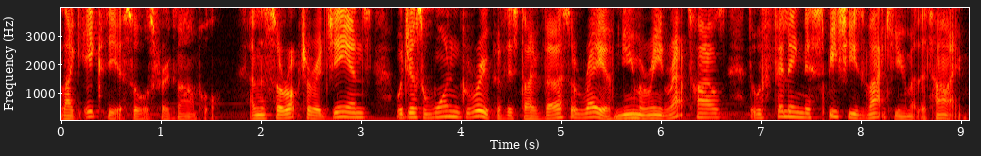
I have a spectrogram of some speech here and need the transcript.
like ichthyosaurs for example, and the Sauropterygians were just one group of this diverse array of new marine reptiles that were filling this species vacuum at the time,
